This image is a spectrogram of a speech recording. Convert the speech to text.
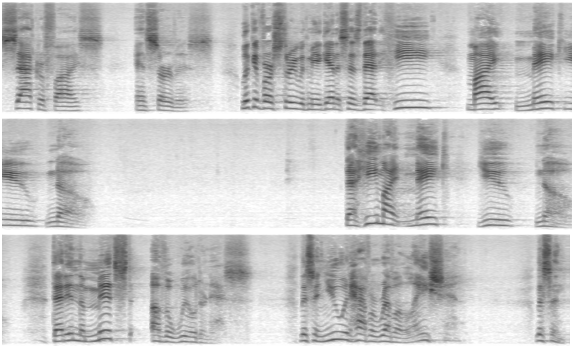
sacrifice, and service. Look at verse 3 with me again. It says that he might make you know. That he might make you know that in the midst of the wilderness, listen, you would have a revelation, listen,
